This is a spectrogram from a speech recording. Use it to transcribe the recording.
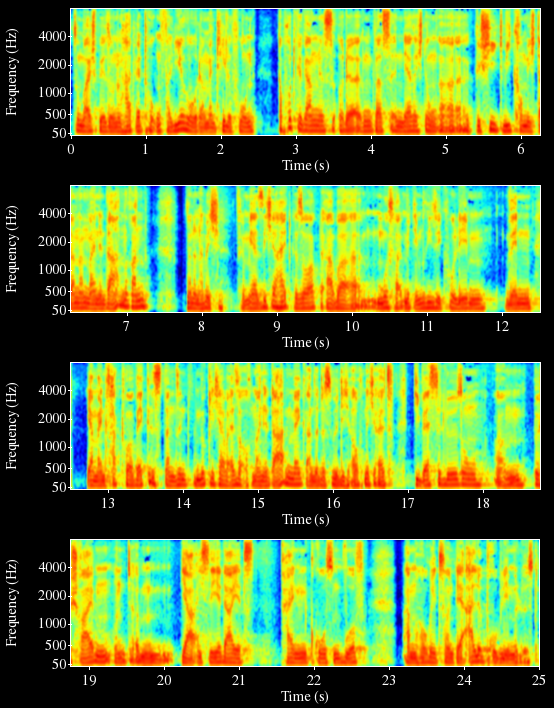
zum Beispiel so einen Hardware-Token verliere oder mein Telefon kaputt gegangen ist oder irgendwas in der Richtung äh, geschieht, wie komme ich dann an meine Daten ran? Na, dann habe ich für mehr Sicherheit gesorgt, aber muss halt mit dem Risiko leben, wenn ja mein Faktor weg ist, dann sind möglicherweise auch meine Daten weg. Also das würde ich auch nicht als die beste Lösung ähm, beschreiben. Und ähm, ja, ich sehe da jetzt keinen großen Wurf am Horizont, der alle Probleme löst.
